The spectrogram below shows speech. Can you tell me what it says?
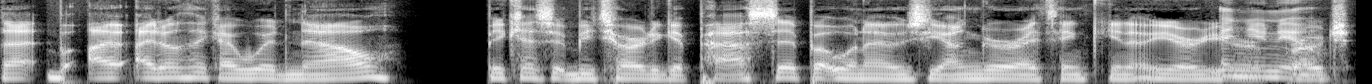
That but I, I don't think I would now because it'd be too hard to get past it. But when I was younger, I think, you know, your your you knew. approach.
